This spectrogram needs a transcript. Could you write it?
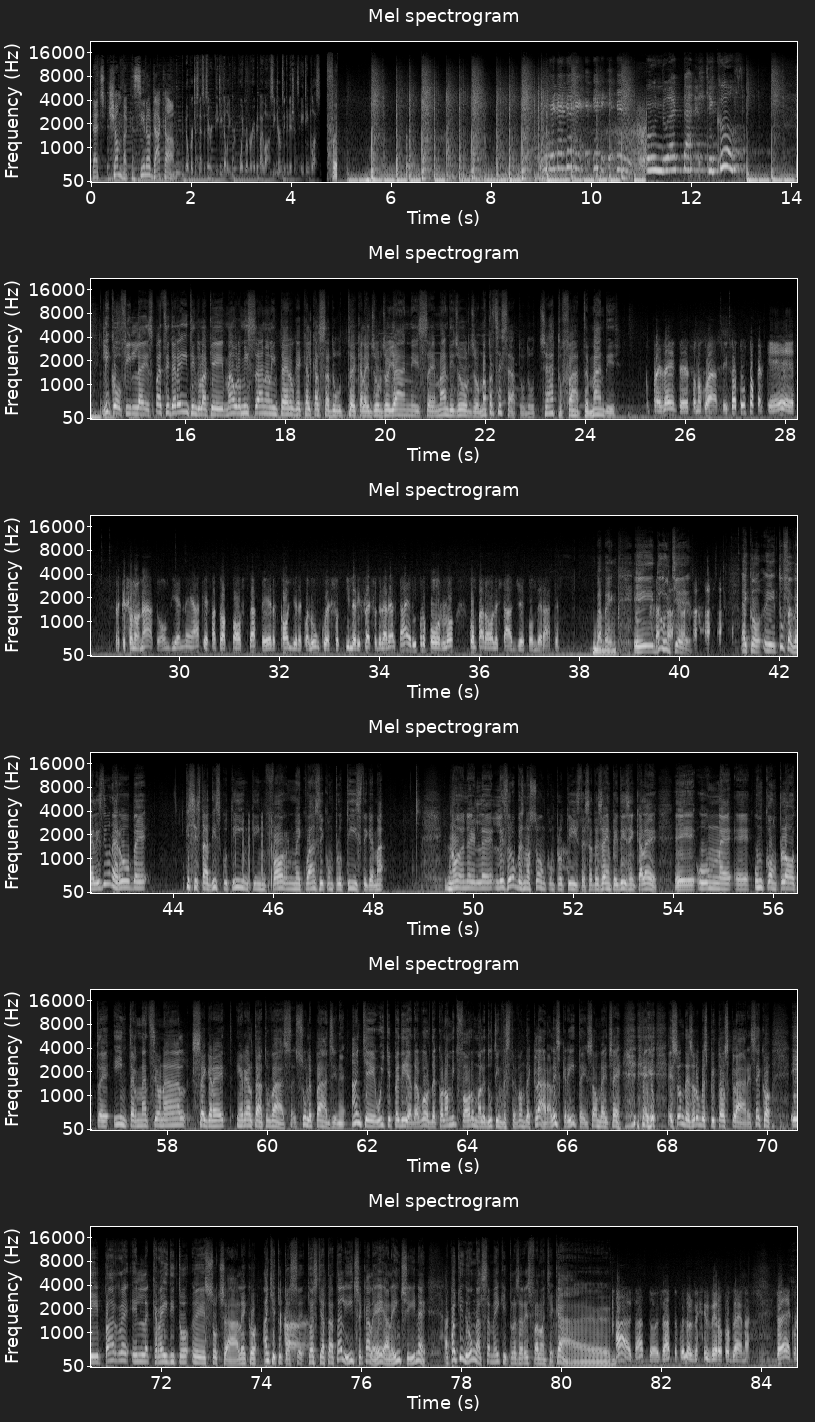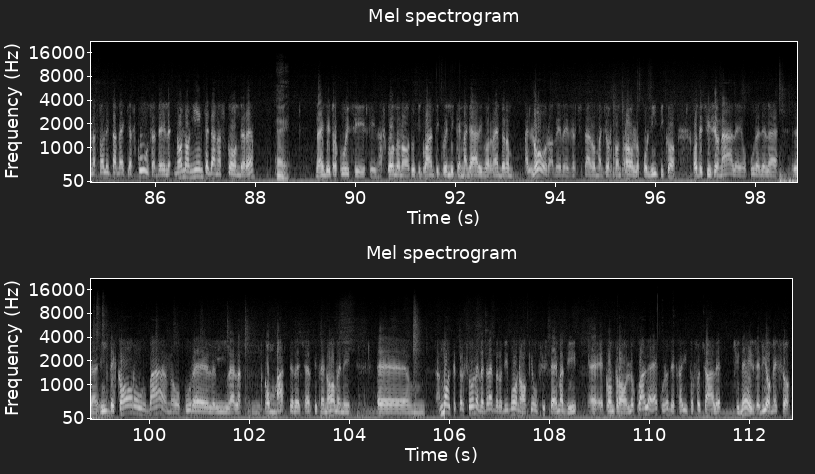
That's chumbacasino.com. No purchase necessary. VGW Group. Void were prohibited by law. See terms and conditions. 18 plus. Un. Licofil spazi de rating dula che Mauro Missana l'interroga che al calsadut che lei Giorgio Iannis mandi Giorgio ma per sé sato du ciato fat mandi presente, sono qua, sì, so tutto perché, perché sono nato, ho un DNA che è fatto apposta per cogliere qualunque sottile riflesso della realtà e riproporlo con parole sagge e ponderate. va bene e dunque ecco eh, tu favelis di una robe che si sta discutendo in forme quasi complottistiche ma No, le, le robe non sono complottiste, ad esempio dicono che è eh, un, eh, un complotto internazionale segreto, in realtà tu vai sulle pagine, anche Wikipedia del World Economic Forum, le tutte investivano clara, le scritte, insomma, c'è, e sono delle robe piuttosto chiare. Ecco, e per il credito eh, sociale, ecco, anche tu Ah. hai stiatata lì, c'è lei, alle in Cina, a qualche d'un al Sameki Plasares fallo anche qua. eh, Ah, esatto, esatto, quello è il, il vero problema. Cioè, con la solita vecchia scusa del non ho niente da nascondere, eh. Beh, dietro cui si, si nascondono tutti quanti quelli che magari vorrebbero a loro avere esercitare un maggior controllo politico o decisionale oppure del, il, il decoro urbano oppure il- la- combattere certi fenomeni. Ehm, molte persone vedrebbero di buon occhio un sistema di eh, controllo quale è quello del credito sociale cinese. Lì ho messo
